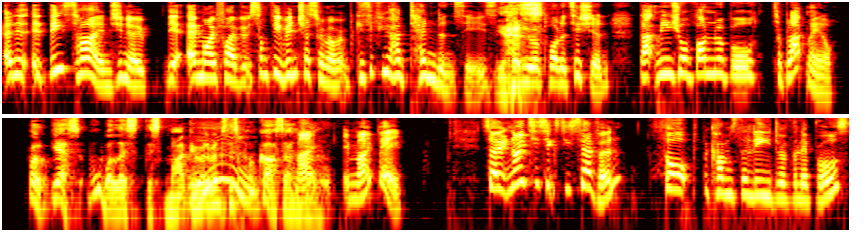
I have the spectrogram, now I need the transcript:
and at these times, you know, the MI5, it was something of interest for MI5 because if you had tendencies and Yes. you were a politician, that means you're vulnerable to blackmail. Well, yes. Oh, well, this this might be relevant to this podcast, Angela. Right? It might be. So, 1967, Thorpe becomes the leader of the Liberals,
